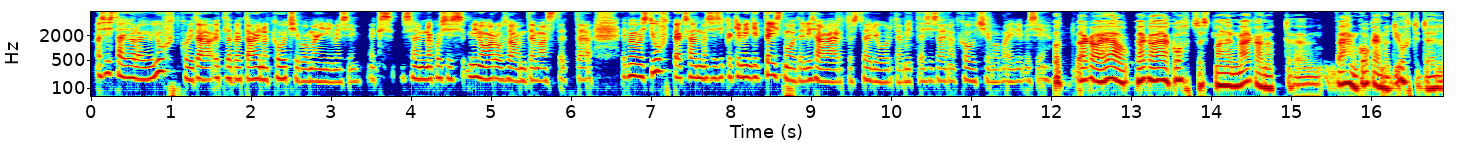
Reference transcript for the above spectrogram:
aga siis ta ei ole ju juht, kui ta ütleb, et ta ainult coach ib oma inimesi, eks. see on nagu siis minu arusaam temast, et, et minu meelest juht peaks andma siis ikkagi mingit teistmoodi lisaväärtust veel juurde, mitte siis ainult coach ima oma inimesi. vot väga hea, väga hea koht, sest ma olen märganud äh, vähem kogenud juhtidel,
